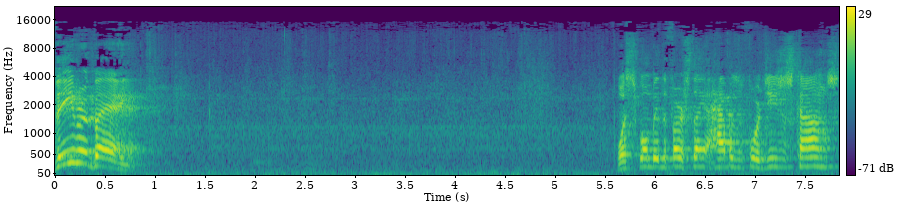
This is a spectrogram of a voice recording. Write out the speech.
the rebellion. What's going to be the first thing that happens before Jesus comes?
